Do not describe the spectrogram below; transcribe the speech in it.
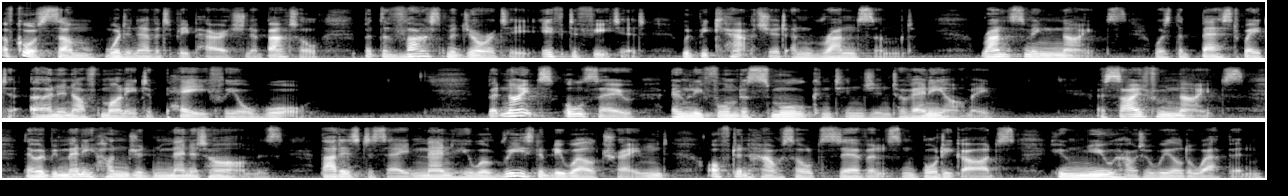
Of course, some would inevitably perish in a battle, but the vast majority, if defeated, would be captured and ransomed. Ransoming knights was the best way to earn enough money to pay for your war. But knights also only formed a small contingent of any army. Aside from knights, there would be many hundred men at arms, that is to say, men who were reasonably well trained, often household servants and bodyguards, who knew how to wield a weapon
